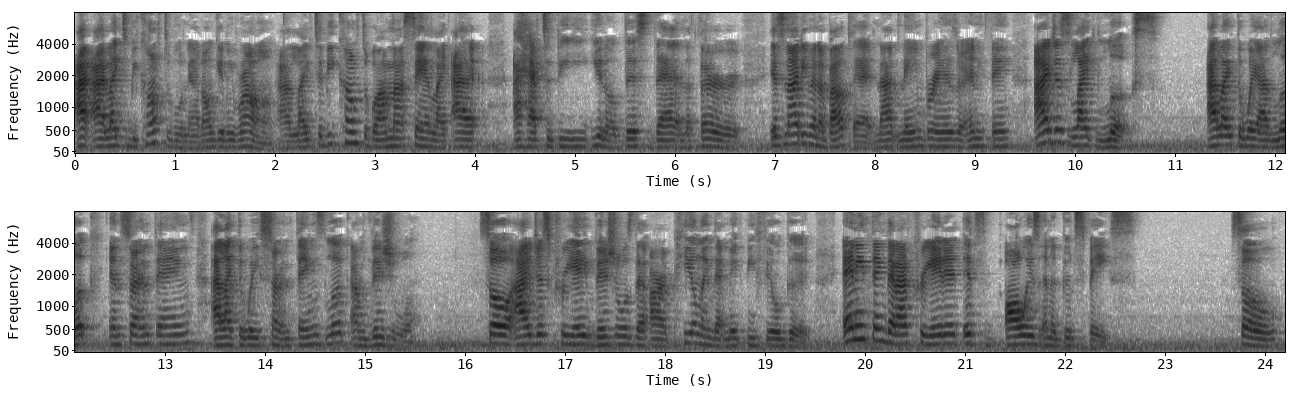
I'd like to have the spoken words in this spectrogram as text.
I, I like to be comfortable now. Don't get me wrong. I like to be comfortable. I'm not saying like I I have to be you know this that and the third. It's not even about that. Not name brands or anything. I just like looks. I like the way I look in certain things. I like the way certain things look. I'm visual. So I just create visuals that are appealing that make me feel good. Anything that I've created, it's always in a good space. So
